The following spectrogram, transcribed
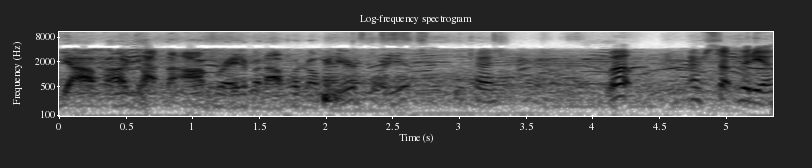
Yeah, have to operate it, but I'll put it over here for you. Okay. Well, I've stopped video.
